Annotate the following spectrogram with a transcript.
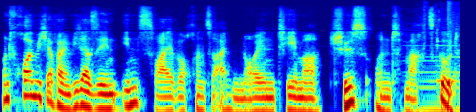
und freue mich auf ein Wiedersehen in zwei Wochen zu einem neuen Thema. Tschüss und macht's gut.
